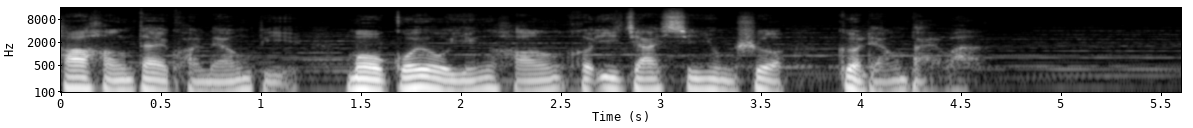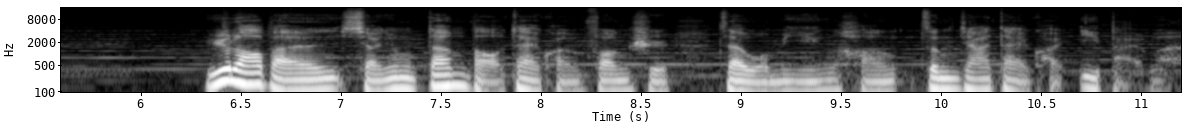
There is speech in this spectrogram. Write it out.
他行贷款两笔，某国有银行和一家信用社各两百万。于老板想用担保贷款方式在我们银行增加贷款一百万。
